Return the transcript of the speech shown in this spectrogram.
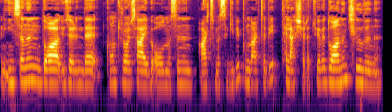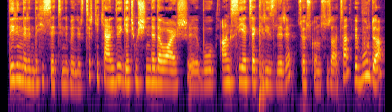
hani insanın doğa üzerinde kontrol sahibi olmasının artması gibi bunlar tabii telaş yaratıyor ve doğanın çığlığını derinlerinde hissettiğini belirtir ki kendi geçmişinde de var e, bu anksiyete krizleri söz konusu zaten. Ve burada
